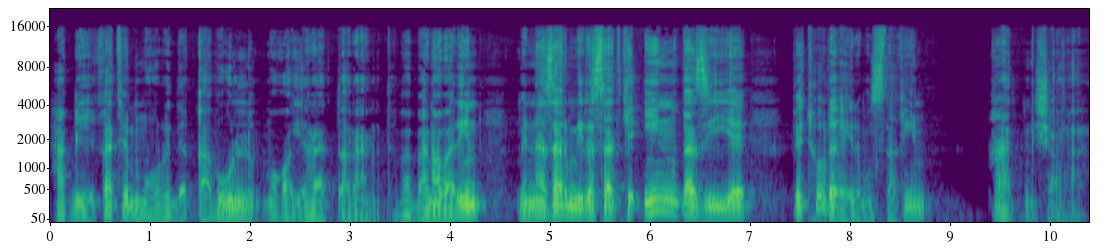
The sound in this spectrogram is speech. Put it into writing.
حقیقت مورد قبول مقایرت دارند و بنابراین به نظر می رسد که این قضیه به طور غیر مستقیم رد می شود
